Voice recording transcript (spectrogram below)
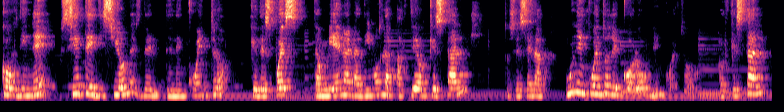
Coordiné siete ediciones del, del encuentro, que después también añadimos la parte orquestal entonces era un encuentro de coro, un encuentro orquestal,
